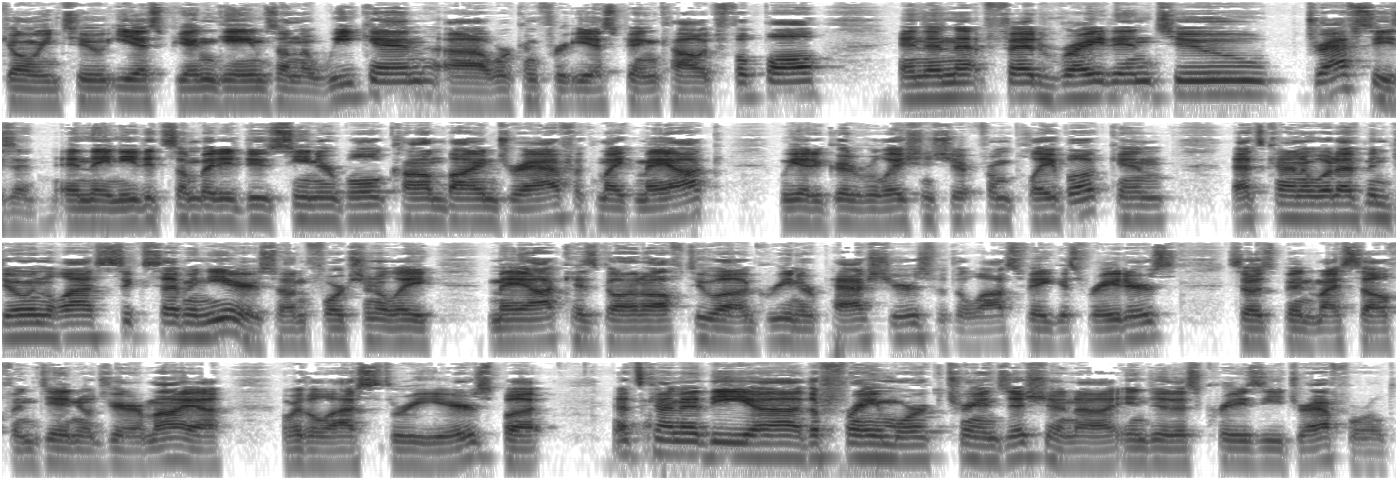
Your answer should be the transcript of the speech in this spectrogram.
going to ESPN games on the weekend, uh, working for ESPN college football, and then that fed right into draft season. And they needed somebody to do Senior Bowl combine draft with Mike Mayock. We had a good relationship from Playbook, and that's kind of what I've been doing the last six, seven years. Unfortunately, Mayock has gone off to uh, greener pastures with the Las Vegas Raiders. So it's been myself and Daniel Jeremiah over the last three years. But that's kind of the uh, the framework transition uh, into this crazy draft world.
